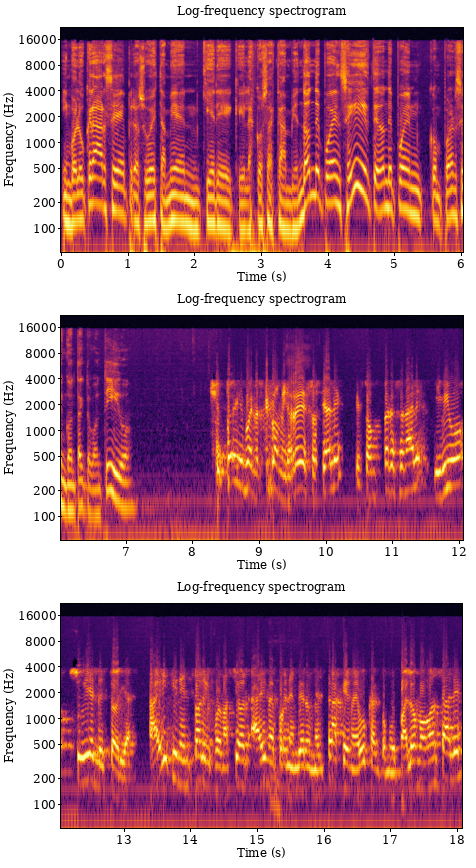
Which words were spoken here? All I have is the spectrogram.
involucrarse, pero a su vez también quiere que las cosas cambien. ¿Dónde pueden seguirte? ¿Dónde pueden ponerse en contacto contigo? Yo estoy, bueno, tengo mis redes sociales que son personales y vivo subiendo historias. Ahí tienen toda la información, ahí me pueden enviar un mensaje, me buscan como Palomo González,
